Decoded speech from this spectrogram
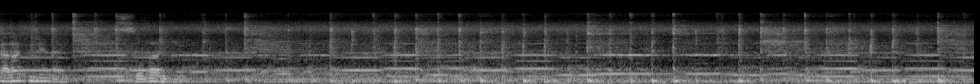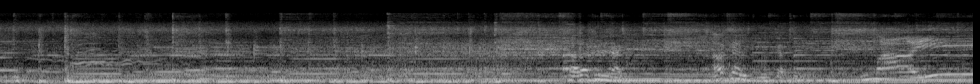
からくれない染まリアからくれない。明るく向かまあい。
